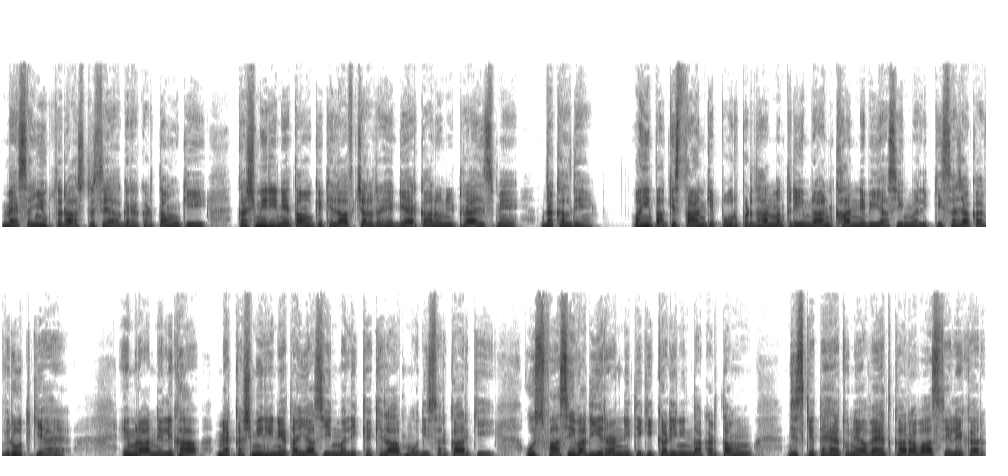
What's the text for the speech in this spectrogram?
मैं संयुक्त राष्ट्र से आग्रह करता हूँ कि कश्मीरी नेताओं के खिलाफ चल रहे गैरकानूनी ट्रायल्स में दखल दें। वहीं पाकिस्तान के पूर्व प्रधानमंत्री इमरान खान ने भी यासीन मलिक की सजा का विरोध किया है। इमरान ने लिखा, मैं कश्मीरी नेता यासीन मलिक के खिलाफ मोदी सरकार की उस फांसीवादी रणनीति की कड़ी निंदा करता हूँ, जिसके तहत उन्हें अवैध कारावास से लेकर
